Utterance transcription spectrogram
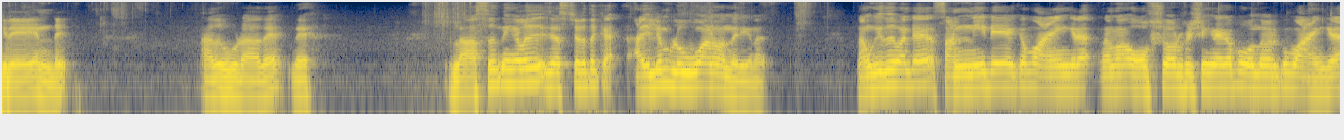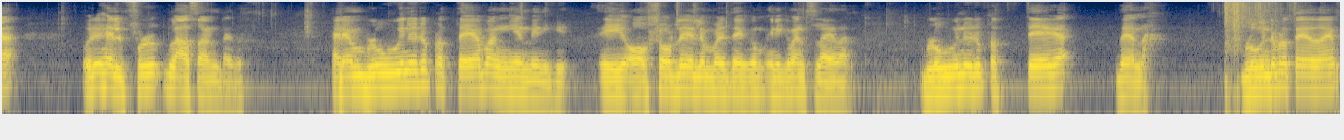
ഗ്രേ ഉണ്ട്. അതുകൂടാതെ ഗ്ലാസ് നിങ്ങൾ ജസ്റ്റ് എടുത്ത് അതിലും ബ്ലൂ ആണ് വന്നിരിക്കുന്നത് നമുക്കിത് മറ്റേ സണ്ണി ഡേ ഒക്കെ ഭയങ്കര നമ്മൾ ഓഫ് ഷോർ ഫിഷിങ്ങിനൊക്കെ പോകുന്നവർക്ക് ഭയങ്കര ഒരു ഹെൽപ്ഫുൾ ഗ്ലാസ് ആണ് ഉണ്ടായത് കാര്യം ബ്ലൂവിനൊരു പ്രത്യേക ഭംഗിയുണ്ട് എനിക്ക്. ഈ ഓഫ് ഷോറിൽ ചെല്ലുമ്പോഴത്തേക്കും എനിക്ക് മനസ്സിലായതാണ്. ബ്ലൂവിനൊരു പ്രത്യേക ഇത് കണ്ട. ബ്ലൂവിന്റെ പ്രത്യേകതയും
